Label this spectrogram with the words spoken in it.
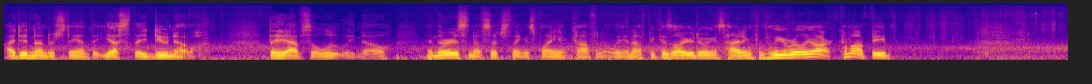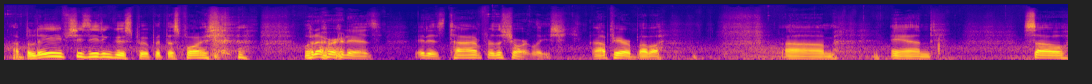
I didn't understand that, yes, they do know. They absolutely know. And there is no such thing as playing it confidently enough because all you're doing is hiding from who you really are. Come on, Beeb. I believe she's eating goose poop at this point. whatever it is, it is time for the short leash. Up here, Bubba. Um, and so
